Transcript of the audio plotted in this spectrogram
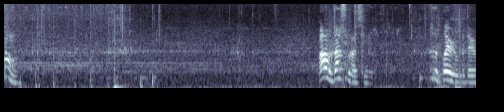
Oh. Oh, that's what I see. There's a player over there.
